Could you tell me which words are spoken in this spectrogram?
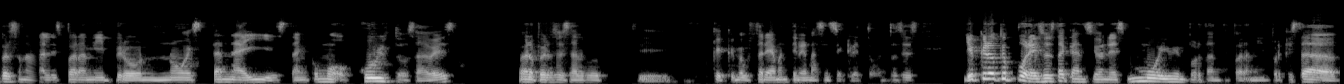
personales para mí, pero no están ahí, están como ocultos, ¿sabes? Bueno, pero eso es algo eh, que, que me gustaría mantener más en secreto. Entonces, yo creo que por eso esta canción es muy importante para mí, porque está,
